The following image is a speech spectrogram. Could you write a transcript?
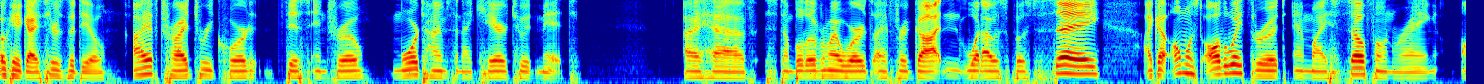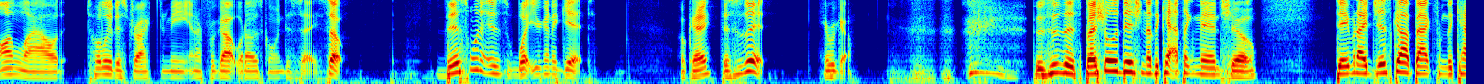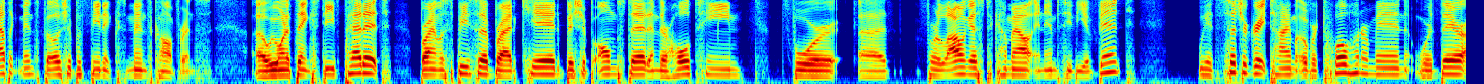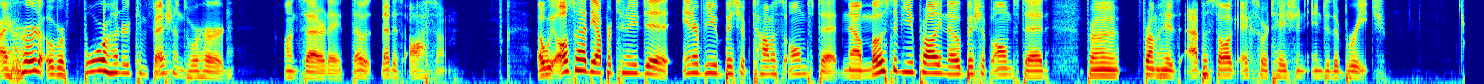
Okay, guys, here's the deal. I have tried to record this intro more times than I care to admit. I have stumbled over my words. I have forgotten what I was supposed to say. I got almost all the way through it, and my cell phone rang on loud, totally distracted me, and I forgot what I was going to say. So, this one is what you're going to get. Okay? This is it. Here we go. this is a special edition of the Catholic Man Show. Dave and I just got back from the Catholic Men's Fellowship of Phoenix Men's Conference. Uh, we want to thank Steve Pettit, Brian Laspisa, Brad Kidd, Bishop Olmsted, and their whole team for uh, for allowing us to come out and MC the event. We had such a great time. Over 1,200 men were there. I heard over 400 confessions were heard on Saturday. That that is awesome. Uh, we also had the opportunity to interview Bishop Thomas Olmsted. Now, most of you probably know Bishop Olmsted from from his apostolic exhortation into the breach.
